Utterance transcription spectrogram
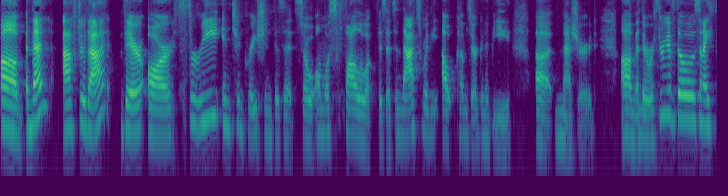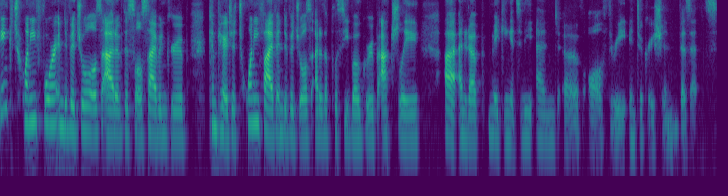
Um, and then after that, there are three integration visits, so almost follow up visits, and that's where the outcomes are going to be uh, measured. Um, and there were three of those, and I think 24 individuals out of the psilocybin group compared to 25 individuals out of the placebo group actually uh, ended up making it to the end of all three integration visits.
